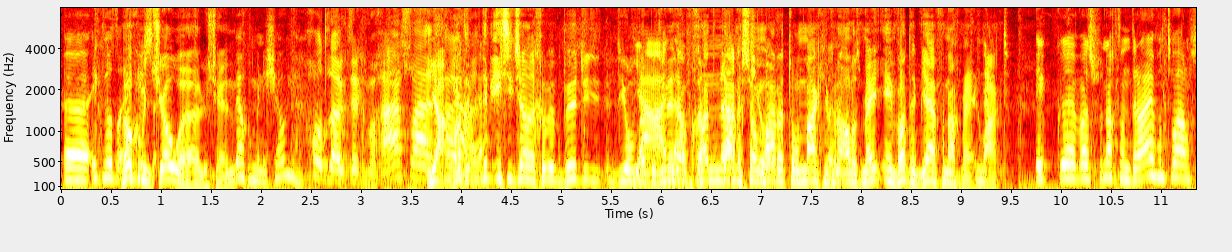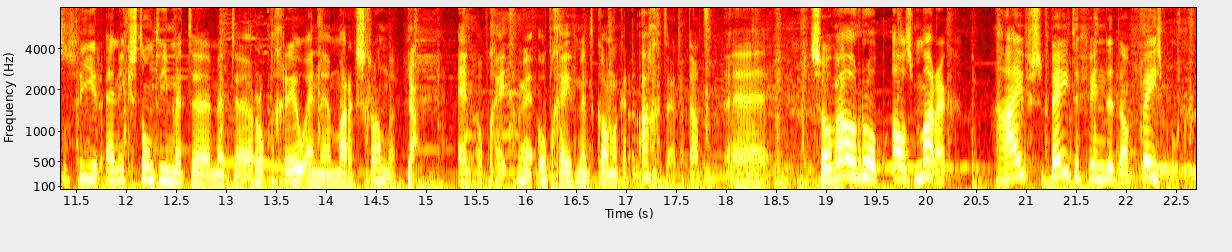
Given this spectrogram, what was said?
eh, ik wilde Welkom in de show, eh, Lucien. Welkom in de show, ja. God, leuk dat ik mag aansluiten. Ja, want er, er is iets aan gebeurd, die, die we Ja, hebben het net nou, over gehad. Tijdens zo'n marathon maak je van alles mee. En wat heb jij vannacht meegemaakt? Ik eh, was vannacht aan het draaien van 12 tot 4 en ik stond hier met, eh, met eh, Rob de Greeuw en eh, Mark Schrander. Ja. En op een gegeven moment, op een gegeven moment kwam ik erachter dat eh, zowel Rob als Mark Hives beter vinden dan Facebook.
